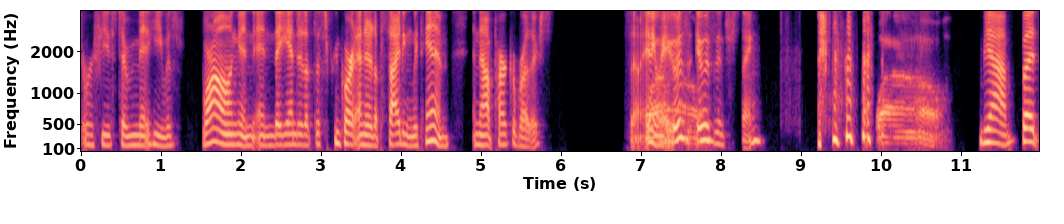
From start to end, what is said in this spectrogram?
refused to admit he was wrong and and they ended up the supreme court ended up siding with him and not parker brothers so anyway wow. it was it was interesting wow. Yeah, but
